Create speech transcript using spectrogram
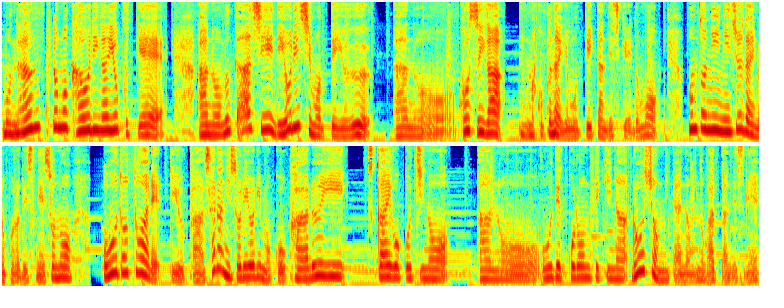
もうなんとも香りが良くて、あの、昔、ディオリッシモっていう、あの、香水が、まあ、国内でも売っていたんですけれども、本当に20代の頃ですね、その、オードトワレっていうか、さらにそれよりもこう軽い使い心地のあのオーデコロン的なローションみたいなものがあったんですね。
